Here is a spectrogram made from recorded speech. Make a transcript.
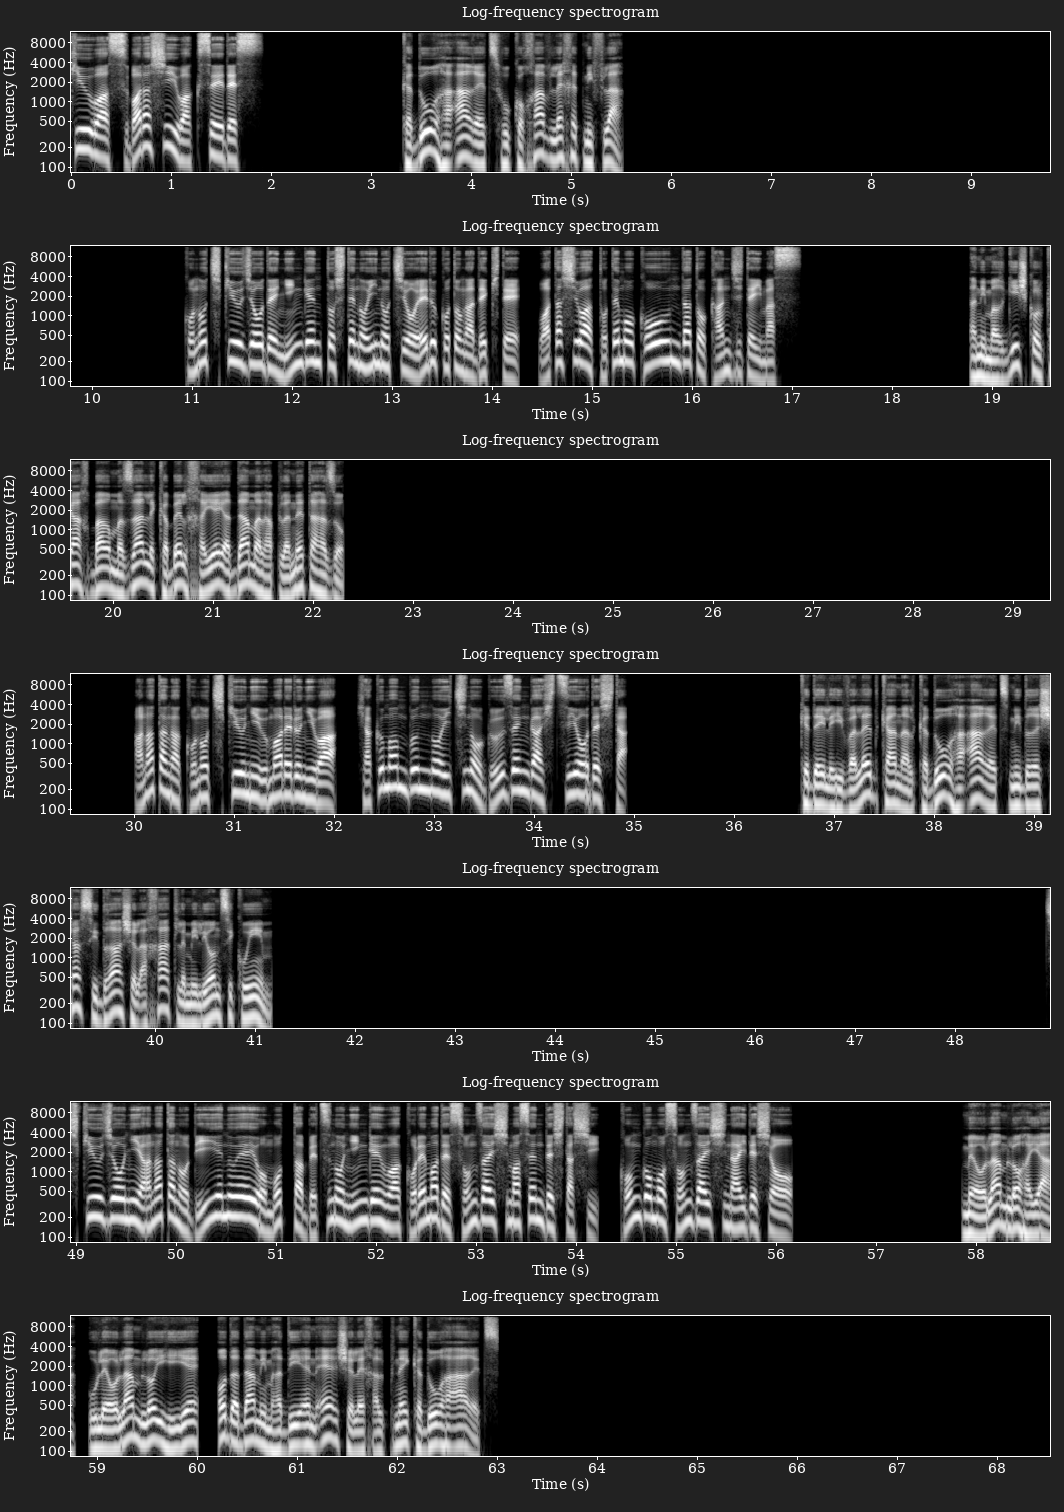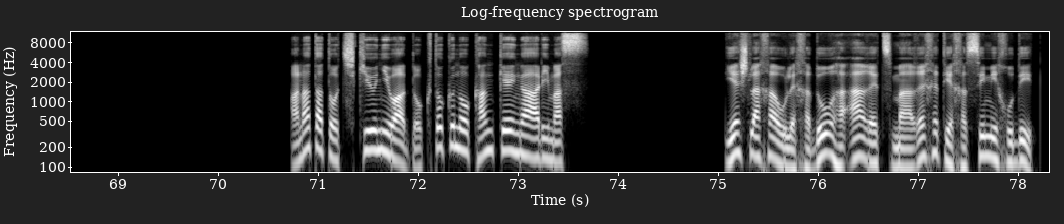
球は素晴らしい惑星です。 כדור הארץ הוא כוכב לכת נפלא. この地球上で人間としての命を得ることができて、私はとても幸運だと感じています。 אני מרגיש כל כך בר מזל לקבל חיי אדם על הפלנטה הזו. あなたがこの地球に生まれるには、100万分の1の偶然が必要でした。 כדי להיוולד כאן על כדור הארץ נדרשה סדרה של אחת למיליון סיכויים. 地球上にあなたの DNA を持った別の人間はこれまで存在しませんでしたし、今後も存在しないでしょう。 מעולם לא היה, ולעולם לא יהיה, עוד אדם עם ה-DNA שלך על פני כדור הארץ. יש לך ולכדור הארץ מערכת יחסים ייחודית.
